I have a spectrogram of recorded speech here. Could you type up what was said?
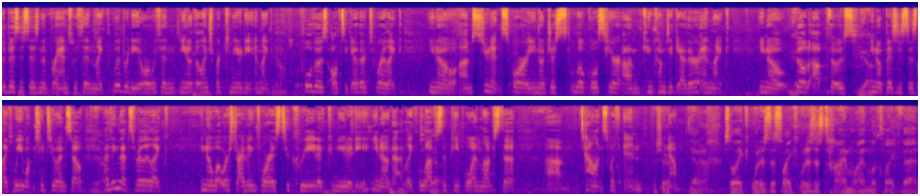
the businesses and the brands within like Liberty or within you know Mm-hmm. the Lynchburg community and like pull those all together to where like you know um, students or you know just locals here um, can come together and like you know Yeah. build up those Yeah. you know businesses like we want to too and so Yeah. i think that's really like you know what we're striving for is to create a community you know that like loves Mm-hmm. Yeah. the people and loves the um, talents within For sure. you know yeah. Yeah. So like, what is this like? What does this timeline look like then?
